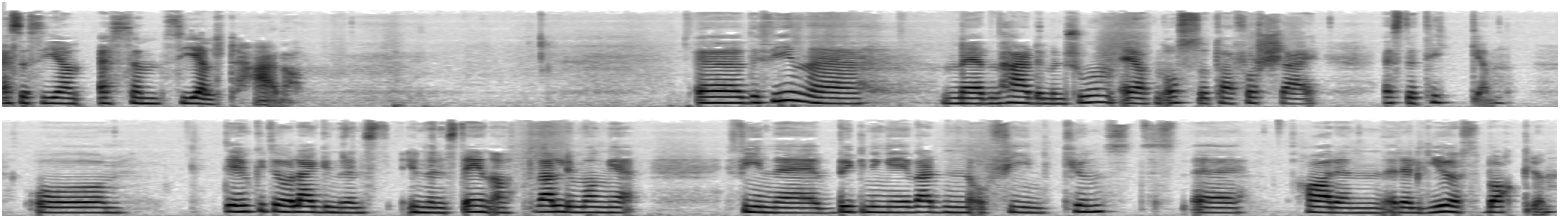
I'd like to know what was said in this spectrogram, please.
essensielt her, da. Eh, det fine med denne dimensjonen er at den også tar for seg estetikken. Og det er jo ikke til å legge under en, under en stein at veldig mange fine bygninger i verden og fin kunst eh, har en religiøs bakgrunn.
